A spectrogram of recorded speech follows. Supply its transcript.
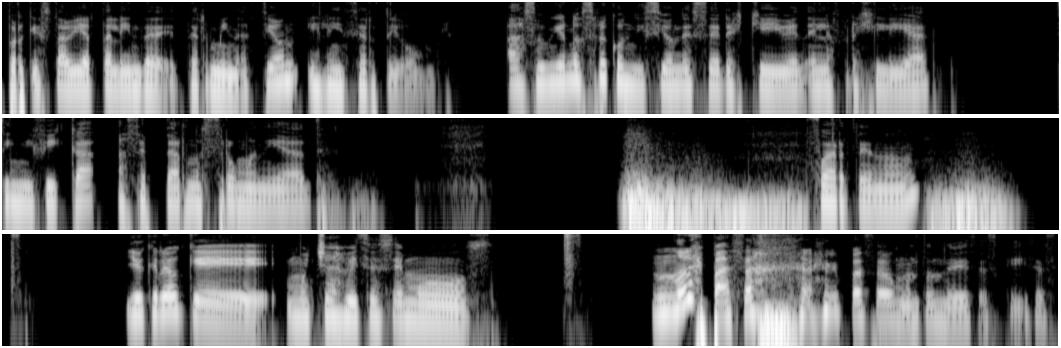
porque está abierta a la indeterminación y la incertidumbre asumir nuestra condición de seres que viven en la fragilidad significa aceptar nuestra humanidad. Fuerte, ¿no? Yo creo que muchas veces hemos... No les pasa, a mí me pasa un montón de veces que dices,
